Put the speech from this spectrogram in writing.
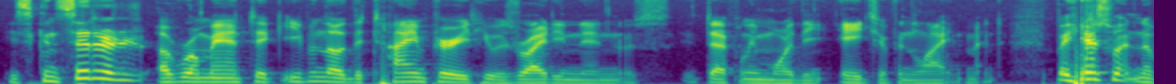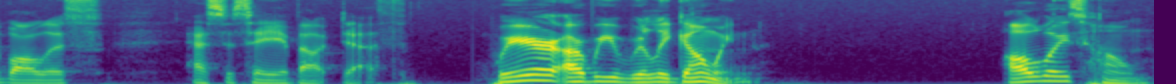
He's considered a romantic, even though the time period he was writing in was definitely more the Age of Enlightenment. But here's what Novalis has to say about death Where are we really going? Always home.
